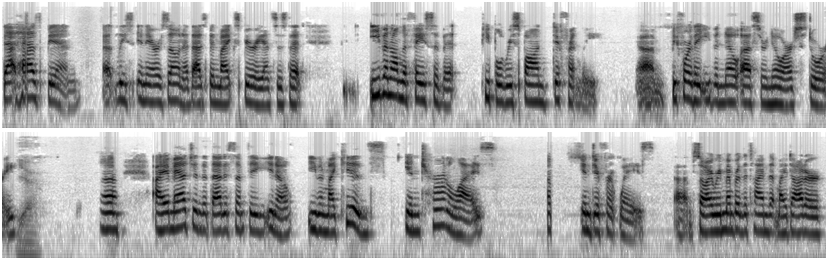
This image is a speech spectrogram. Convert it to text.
that has been, at least in Arizona, that's been my experience is that even on the face of it, people respond differently, um, before they even know us or know our story. Yeah. Uh, I imagine that that is something, you know, even my kids internalize in different ways. Um, so I remember the time that my daughter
